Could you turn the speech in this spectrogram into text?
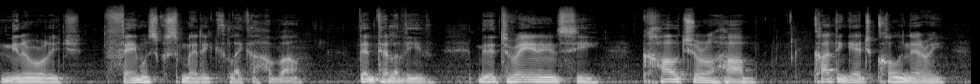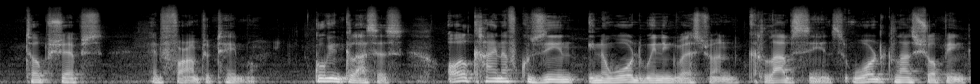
mineral rich, famous cosmetic like Ahava. Then Tel Aviv, Mediterranean Sea, cultural hub, cutting edge culinary, top chefs, and farm to table. Cooking classes, all kind of cuisine in award-winning restaurant, club scenes, world-class shopping,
